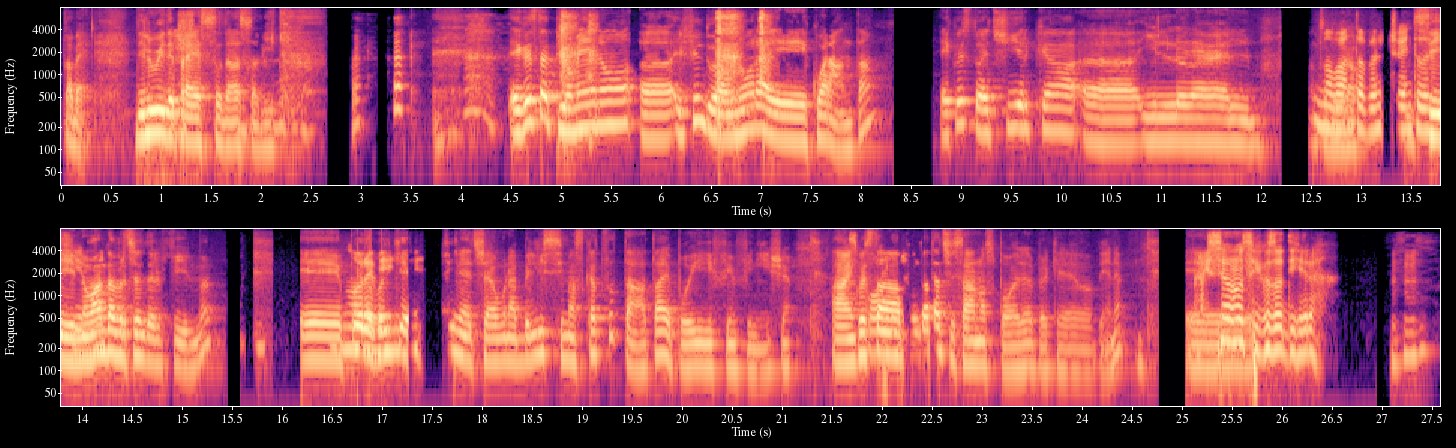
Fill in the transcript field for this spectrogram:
Vabbè, di lui depresso dalla sua vita. E questo è più o meno, eh, il film dura un'ora e 40 e questo è circa eh, il... il dura? 90% del Sì, il film. 90% del film. E poi Un'ora e 20. alla fine c'è una bellissima scazzottata e poi il film finisce. Ah, in questa Spoiler. puntata ci saranno spoiler perché va bene. Eh, Se no non sai cosa dire.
